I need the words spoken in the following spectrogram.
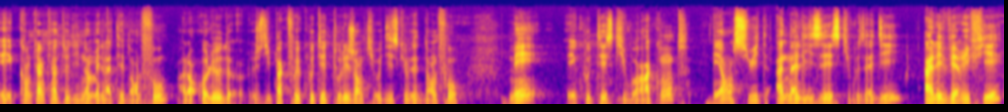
Et quand quelqu'un te dit non, mais là, tu es dans le faux. Alors, au lieu de. Je dis pas qu'il faut écouter tous les gens qui vous disent que vous êtes dans le faux. Mais écoutez ce qu'il vous raconte. Et ensuite, analysez ce qu'il vous a dit. Allez vérifier.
